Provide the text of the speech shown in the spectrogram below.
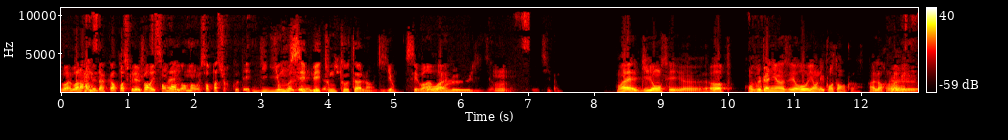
ouais, voilà, on est d'accord. Parce que les joueurs, ils sont bons, normalement, ils sont pas surcotés. Guillaume, c'est béton total, hein, Guillaume. C'est vraiment le leader. Mm. Ouais, Guillaume, c'est, euh, hop, on veut gagner un zéro et on est content quoi. Alors que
